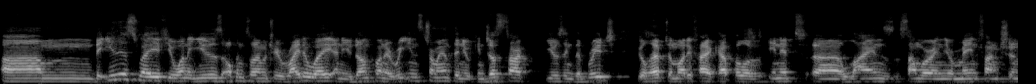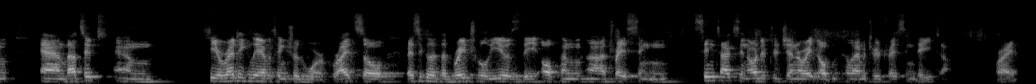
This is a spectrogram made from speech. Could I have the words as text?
Um, the easiest way, if you want to use OpenTelemetry right away and you don't want to re-instrument, then you can just start using the bridge. You'll have to modify a couple of init uh, lines somewhere in your main function, and that's it. And theoretically, everything should work, right? So basically, the bridge will use the open uh, tracing syntax in order to generate open telemetry tracing data, right?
